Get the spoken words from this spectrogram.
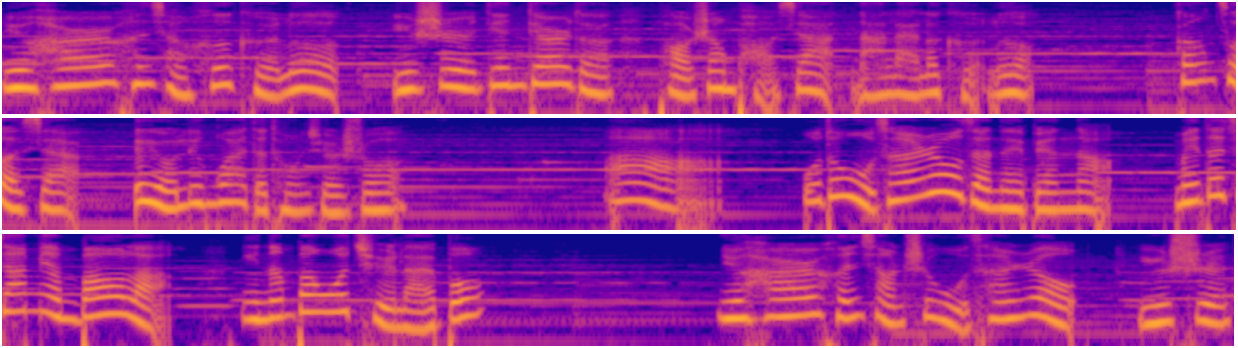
女孩很想喝可乐，于是颠颠的跑上跑下拿来了可乐。刚坐下，又有另外的同学说：“啊。”我的午餐肉在那边呢，没得加面包了，你能帮我取来不？女孩很想吃午餐肉，于是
